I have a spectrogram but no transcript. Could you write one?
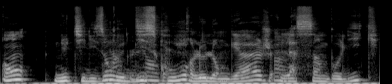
en utilisant le le discours, le langage, Ouais. la symbolique.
